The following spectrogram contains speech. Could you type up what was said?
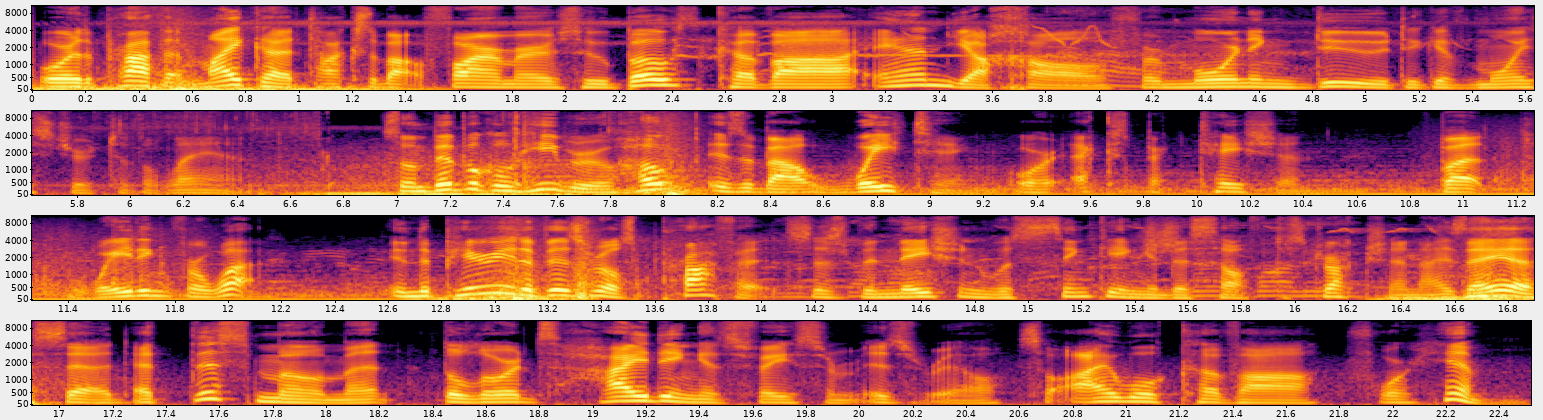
Or the prophet Micah talks about farmers who both kavah and yachal for morning dew to give moisture to the land. So in biblical Hebrew, hope is about waiting or expectation. But waiting for what? In the period of Israel's prophets, as the nation was sinking into self destruction, Isaiah said, At this moment, the Lord's hiding his face from Israel, so I will kavah for him.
